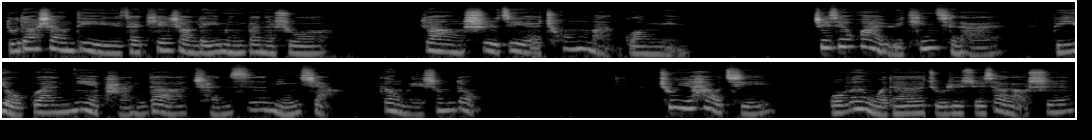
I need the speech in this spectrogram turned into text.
读到上帝在天上雷鸣般的说：“让世界充满光明。”这些话语听起来比有关涅槃的沉思冥想。更为生动。出于好奇，我问我的主日学校老师：“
